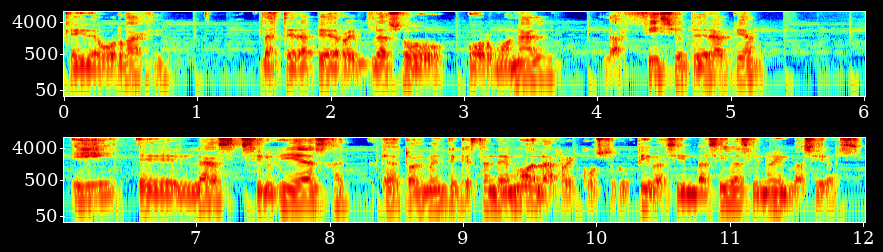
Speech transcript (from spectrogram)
que hay de abordaje, las terapias de reemplazo hormonal, la fisioterapia y eh, las cirugías actualmente que están de moda, las reconstructivas, invasivas y no invasivas.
